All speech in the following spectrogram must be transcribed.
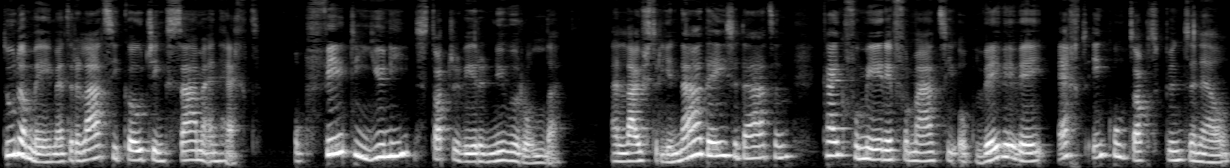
Doe dan mee met relatiecoaching Samen en Hecht. Op 14 juni start er weer een nieuwe ronde. En luister je na deze datum? Kijk voor meer informatie op www.echtincontact.nl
